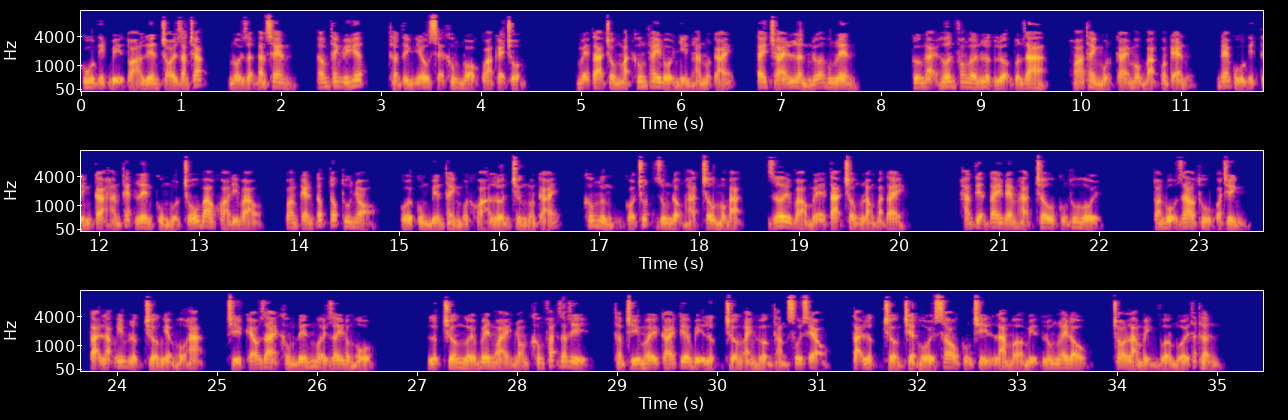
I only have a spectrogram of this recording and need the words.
cụ thịt bị tỏa liên trói gian chắc, nổi giận đan sen, âm thanh uy hiếp, thần tình yêu sẽ không bỏ qua kẻ trộm. Mẹ tạ chồng mặt không thay đổi nhìn hắn một cái, tay trái lần nữa bung lên. Cường đại hơn phong ấn lực lượng tuân ra, hóa thành một cái màu bạc quang kén, đem cụ thịt tính cả hắn thét lên cùng một chỗ bao khỏa đi vào, quang kén cấp tốc thu nhỏ, cuối cùng biến thành một khỏa lớn chừng ngón cái, không ngừng có chút rung động hạt trâu màu bạc, rơi vào mẹ tạ chồng lòng bàn tay. Hắn tiện tay đem hạt trâu cũng thu hồi. Toàn bộ giao thủ quá trình, tại lặng im lực trường nghiệm hộ hạ, chỉ kéo dài không đến mười giây đồng hồ. Lực trường người bên ngoài nhóm không phát ra gì thậm chí mấy cái kia bị lực trường ảnh hưởng thẳng xui xẻo, tại lực trường triệt hồi sau cũng chỉ là mở mịt lung lay đầu, cho là mình vừa mới thất thần.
